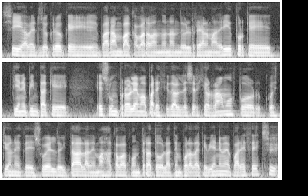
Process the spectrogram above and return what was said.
Sí, a ver, yo creo que Barán va a acabar abandonando el Real Madrid porque tiene pinta que es un problema parecido al de Sergio Ramos por cuestiones de sueldo y tal. Además, acaba contrato la temporada que viene, me parece. Sí,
